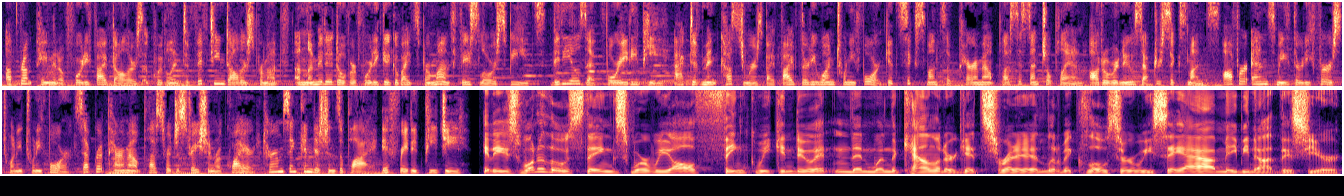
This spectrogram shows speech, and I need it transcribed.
Upfront payment of $45 equivalent to $15 per month. Unlimited over 40 gigabytes per month. Face lower speeds. Videos at 480p. Active Mint customers by 531.24 get six months of Paramount Plus Essential Plan. Auto renews after six months. Offer ends May 31st, 2024. Separate Paramount Plus registration required. Terms and conditions apply if rated PG. It is one of those things where we all think we can do it. And then when the calendar gets ready a little bit closer, we say, ah, maybe not this year.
